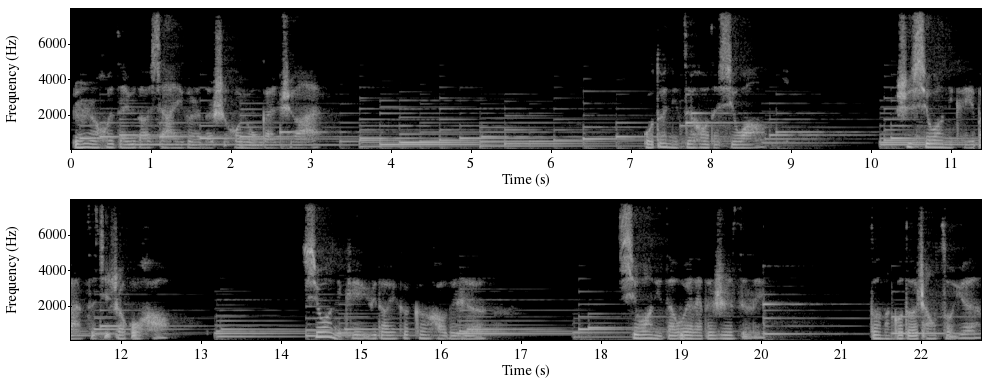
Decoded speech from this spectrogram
仍然会在遇到下一个人的时候勇敢去爱。我对你最后的希望，是希望你可以把自己照顾好，希望你可以遇到一个更好的人，希望你在未来的日子里。都能够得偿所愿，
